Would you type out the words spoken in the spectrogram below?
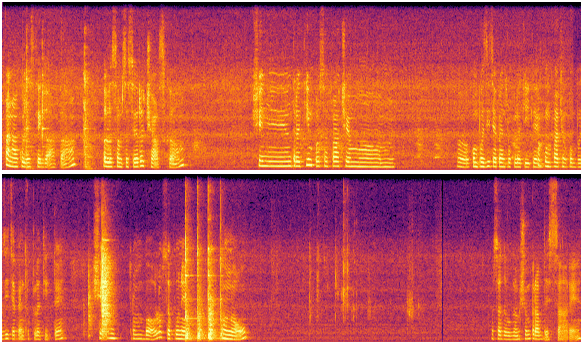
Spanacul este gata. Îl lăsăm să se răcească. Și între timp o să facem uh, Uh, compoziția pentru clătite. Acum facem compoziția pentru clătite și într-un bol o să punem un ou. O să adăugăm și un praf de sare.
